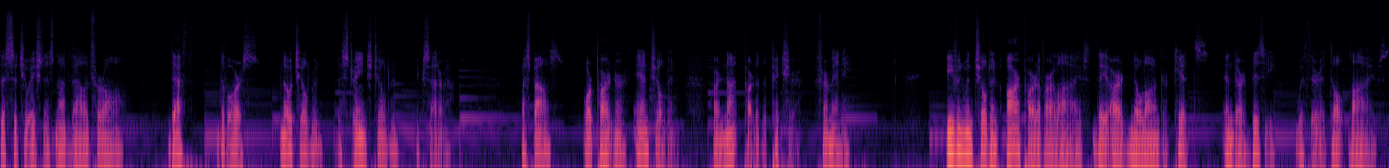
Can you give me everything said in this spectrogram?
this situation is not valid for all. Death, divorce, no children, estranged children, etc. A spouse or partner and children are not part of the picture for many. Even when children are part of our lives, they are no longer kids and are busy with their adult lives.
